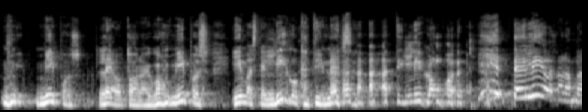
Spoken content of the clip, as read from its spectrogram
μη, μήπως, λέω τώρα εγώ, μήπως είμαστε λίγο κατινές. Τι λίγο μωρέ. Τελείως, αλλά μ'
